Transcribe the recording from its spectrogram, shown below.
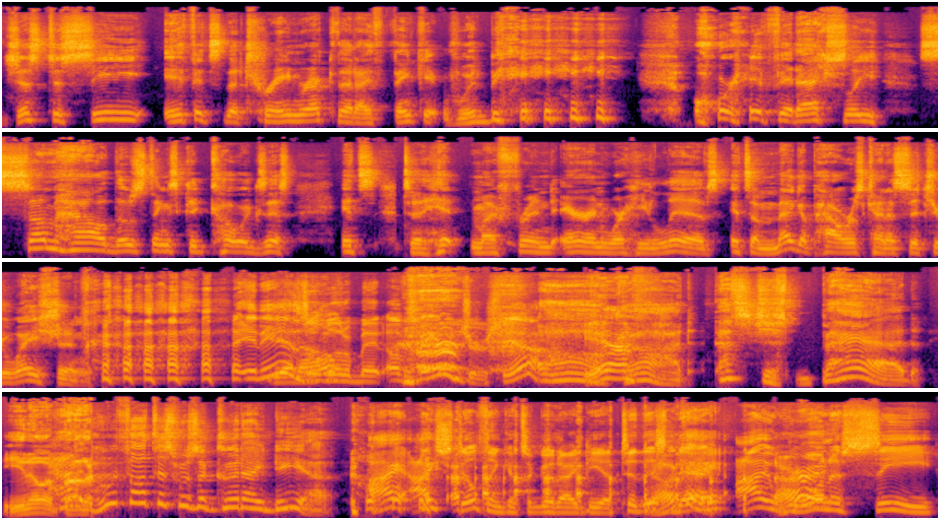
just to see if it's the train wreck that I think it would be, or if it actually somehow those things could coexist. It's to hit my friend Aaron where he lives. It's a mega powers kind of situation. it is know? a little bit of managers. Yeah. Oh Yeah. God, that's just bad. You know what, How- brother? who thought this was a good idea? I, I still think it's a good idea. To this Okay. day, I All right. want to see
